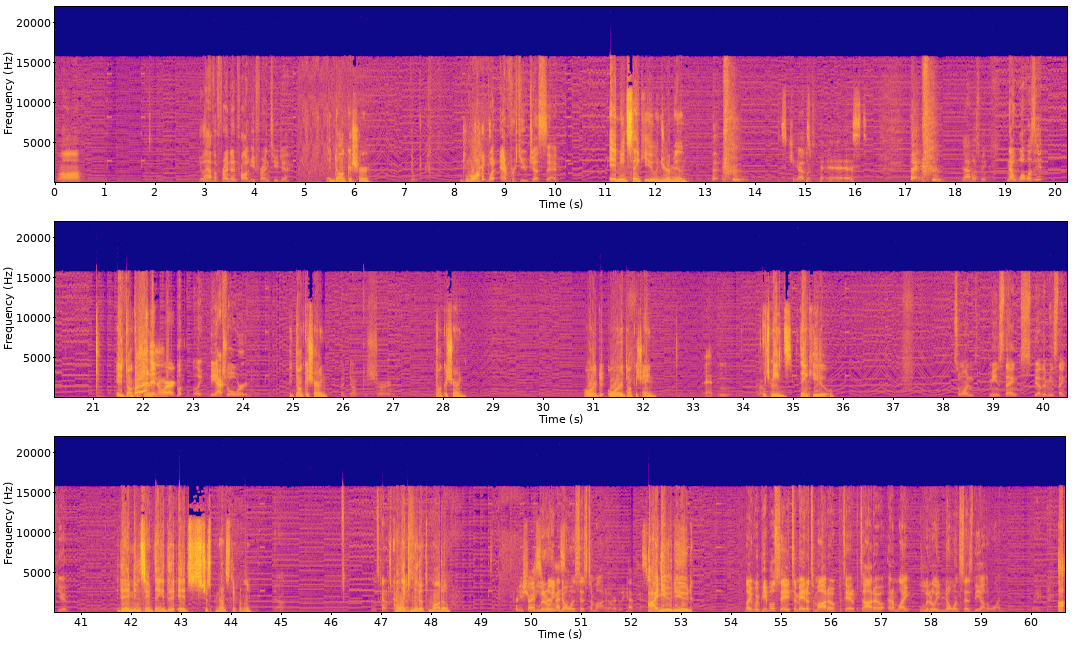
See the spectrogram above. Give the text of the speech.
Aw. You have a friend and Froggy friend, TJ. A Donkashire. Okay. What? Whatever you just said. It means thank you in German. This kid God is pissed. God bless me. Now, what was it? A Well, that didn't work. L- Like, the actual word. A Donkashire. A Dunkashurn. Donkashire. Or d- or Donkashane, eh? Ooh. Which Okay. means thank you. So one means thanks, the other means thank you. They mean the same thing. It, it's just pronounced differently. Oh. That's kind of It's kind of like tomato, tomato. Pretty sure I Literally, no myself one says tomato. literally having this. I do, dude. Like when people say tomato, tomato, potato, potato, and I'm like, literally, no one says the other one. Like,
